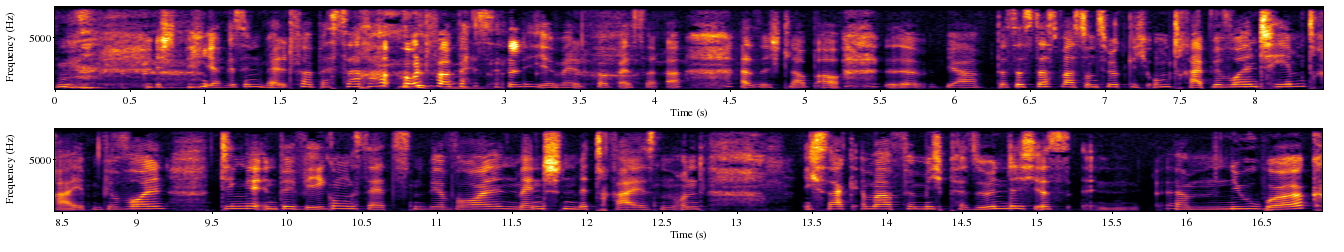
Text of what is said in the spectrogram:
ich, ja, wir sind Weltverbesserer und verbesserliche Weltverbesserer. Also ich glaube auch, äh, ja, das ist das, was uns wirklich umtreibt. Wir wollen Themen treiben. Wir wollen Dinge in Bewegung setzen. Wir wollen Menschen mitreißen und ich sage immer, für mich persönlich ist ähm, New Work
